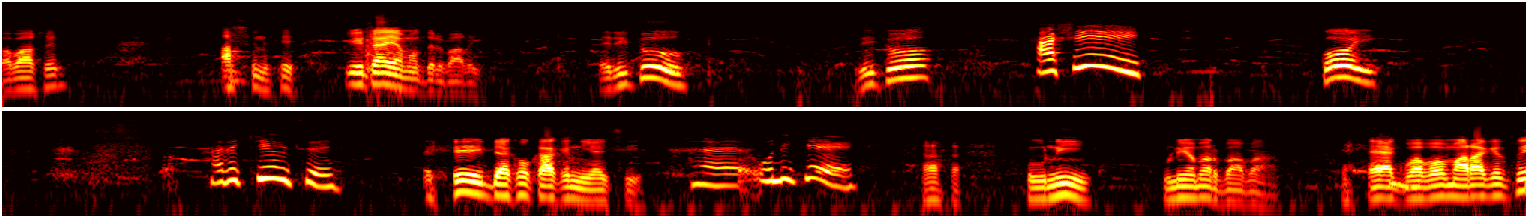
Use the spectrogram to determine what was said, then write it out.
বাবা আসেন। আসেন। এটাই আমাদের বাড়ি। ঋতু? ঋতু? আসি। কই? আরে কি হয়েছে? এই দেখো কাকে নিয়ে আইছি। হ্যাঁ উনি কে? উনি? উনি আমার বাবা। এক বাবা মারা গেছে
